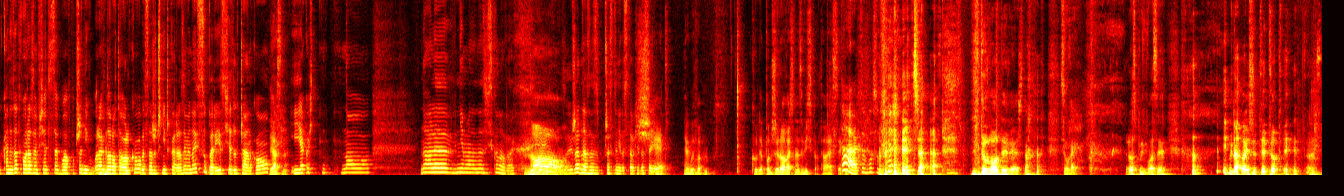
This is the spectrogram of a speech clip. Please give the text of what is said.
e, kandydatką razem w Siedlcach była w poprzednich wyborach Mhm. Dorota Olko, obecna rzeczniczka razem. I ona jest super, jest siedlczanką Jasne. i jakoś, no... No ale nie ma nazwiska Nowak. No. Żadna z nas przez to nie dostała się do Sejmu. Shit. Jakby, wa- kurde, podżyrować nazwisko, to jest jakiś Tak, to było super. czas. Dowody, wiesz, no. Słuchaj, rozpuść włosy i udawaj, że ty to ty. To jest,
